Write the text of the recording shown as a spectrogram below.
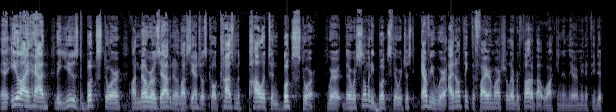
And Eli had the used bookstore on Melrose Avenue in Los Angeles called Cosmopolitan Bookstore where there were so many books that were just everywhere. I don't think the fire marshal ever thought about walking in there. I mean, if he did,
